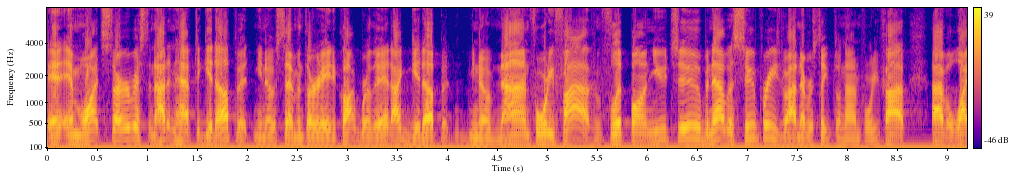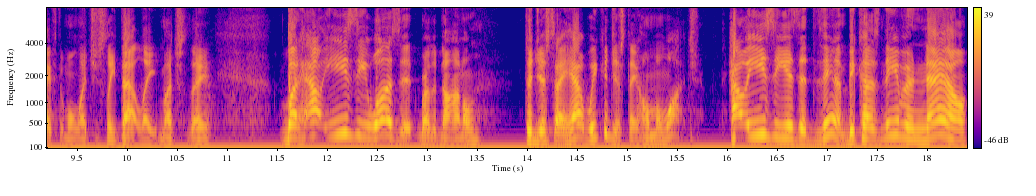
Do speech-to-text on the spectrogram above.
and, and, watch service, and I didn't have to get up at you know 7:30, 8 o'clock, brother Ed. I could get up at you know 9:45 and flip on YouTube, and that was super easy. I never sleep till 9:45. I have a wife that won't let you sleep that late much. But how easy was it, brother Donald, to just say, "Yeah, we could just stay home and watch." How easy is it then? Because even now,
